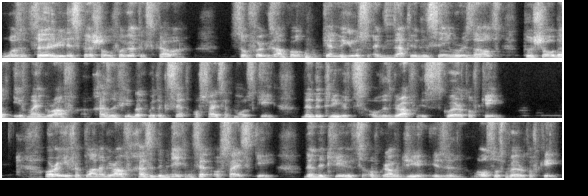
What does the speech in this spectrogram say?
was it uh, really special for vertex cover? So for example, can we use exactly the same results to show that if my graph has a feedback vertex set of size at most k, then the treewidth of this graph is square root of k. Or if a planar graph has a dominating set of size k, then the treewidth of graph G is also square root of k.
